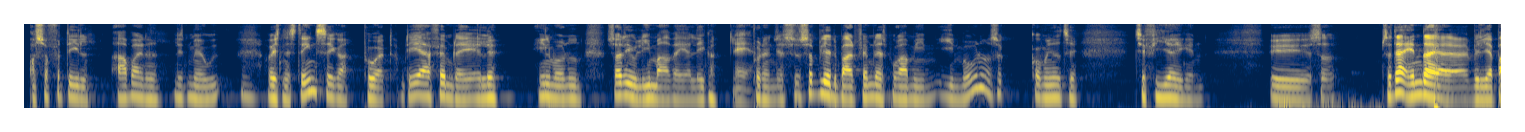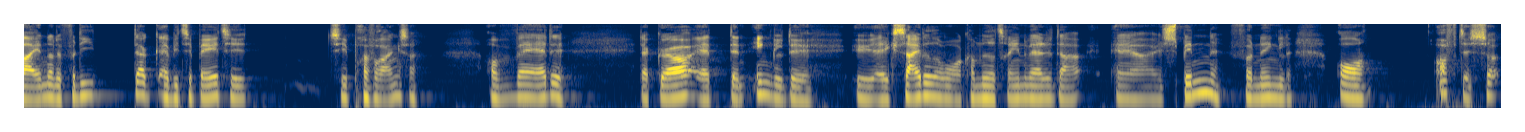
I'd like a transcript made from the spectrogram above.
og så fordele arbejdet lidt mere ud. Mm. Og hvis den er stensikker på, at om det er fem dage alle hele måneden, så er det jo lige meget, hvad jeg ligger Ja, ja. på den. Så, så bliver det bare et femdages program i en, i en måned, og så går vi ned til, til fire igen. Øh, så, så der ændrer jeg, vil jeg bare ændre det, fordi der er vi tilbage til, til præferencer. og hvad er det, der gør, at den enkelte øh, er excited over at komme ned og træne, hvad er det, der er spændende for den enkelte, og ofte så,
